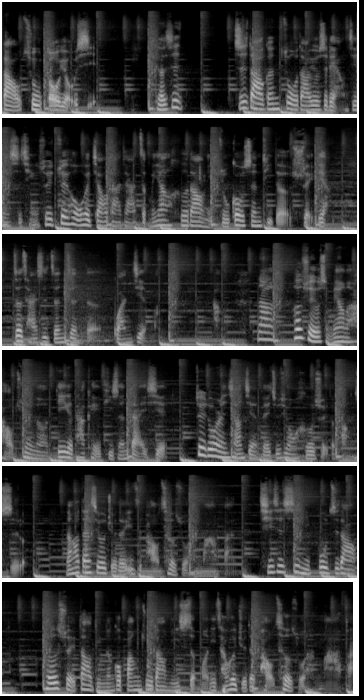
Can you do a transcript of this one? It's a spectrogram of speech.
到处都有写。可是知道跟做到又是两件事情，所以最后会教大家怎么样喝到你足够身体的水量，这才是真正的关键嘛。好，那喝水有什么样的好处呢？第一个，它可以提升代谢，最多人想减肥就是用喝水的方式了，然后但是又觉得一直跑厕所很麻烦。其实是你不知道喝水到底能够帮助到你什么，你才会觉得跑厕所很麻烦。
